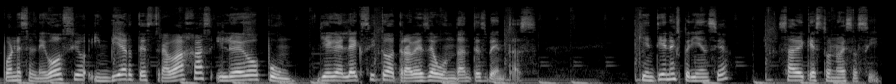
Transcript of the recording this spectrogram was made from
Pones el negocio, inviertes, trabajas y luego, ¡pum!, llega el éxito a través de abundantes ventas. Quien tiene experiencia sabe que esto no es así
